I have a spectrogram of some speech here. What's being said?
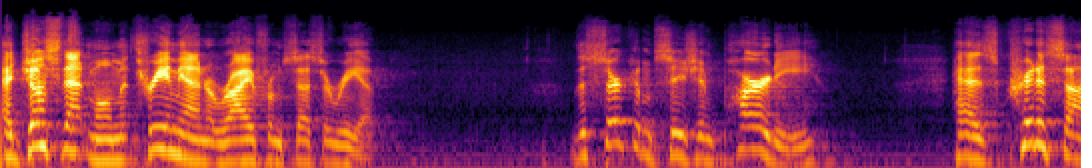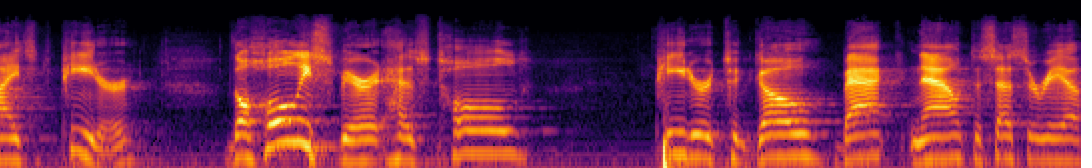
At just that moment, three men arrived from Caesarea. The circumcision party has criticized Peter. The Holy Spirit has told Peter to go back now to Caesarea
